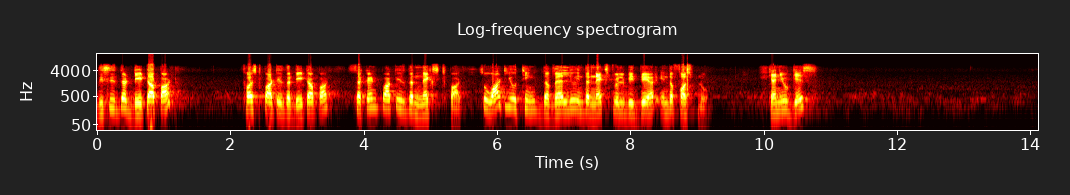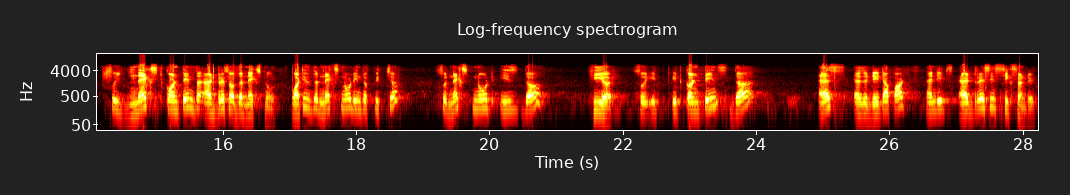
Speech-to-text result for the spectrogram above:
this is the data part? First part is the data part. Second part is the next part. So what you think the value in the next will be there in the first node can you guess So next contain the address of the next node. What is the next node in the picture? So next node is the here. So it, it contains the S as a data part and its address is 600.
